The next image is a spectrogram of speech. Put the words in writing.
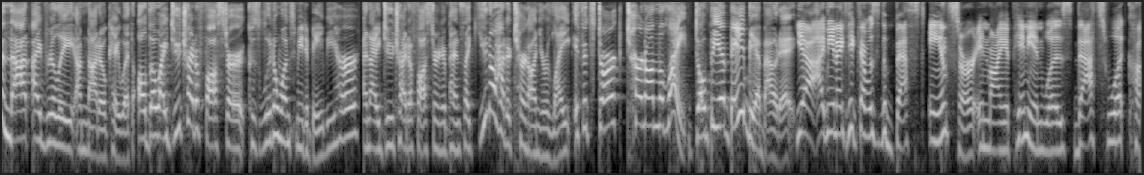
than that, I really am not okay with. Although I do try to foster, because Luna wants me to baby her, and I do try to foster independence. Like, you know how to turn on your light. If it's dark, turn on the light. Don't be a baby about it. Yeah, I mean, I think that was the best answer, in my opinion, was that's what cousins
